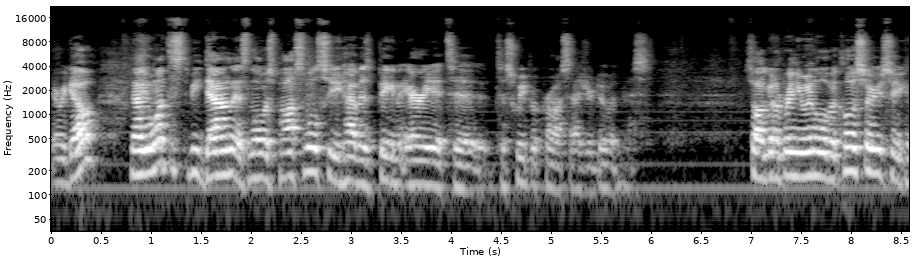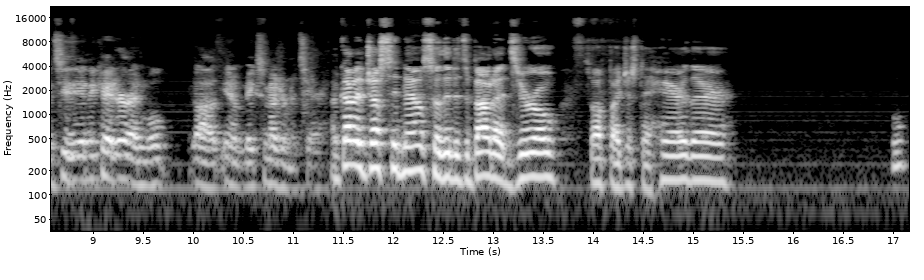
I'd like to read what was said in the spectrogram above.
There we go. Now you want this to be down as low as possible so you have as big an area to, to sweep across as you're doing this. So I'm going to bring you in a little bit closer so you can see the indicator and we'll uh, you know, make some measurements here. I've got it adjusted now so that it's about at zero. It's off by just a hair there. Oop.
